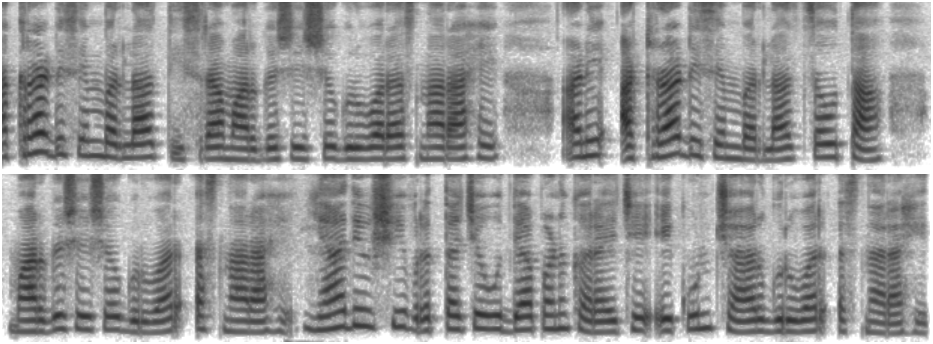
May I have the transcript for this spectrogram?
अकरा डिसेंबरला तिसरा मार्गशीर्ष गुरुवार असणार आहे. आणि अठरा डिसेंबरला चौथा मार्गशीर्ष गुरुवार असणार आहे. या दिवशी व्रताचे उद्यापन करायचे एकूण चार गुरुवार असणार आहेत.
